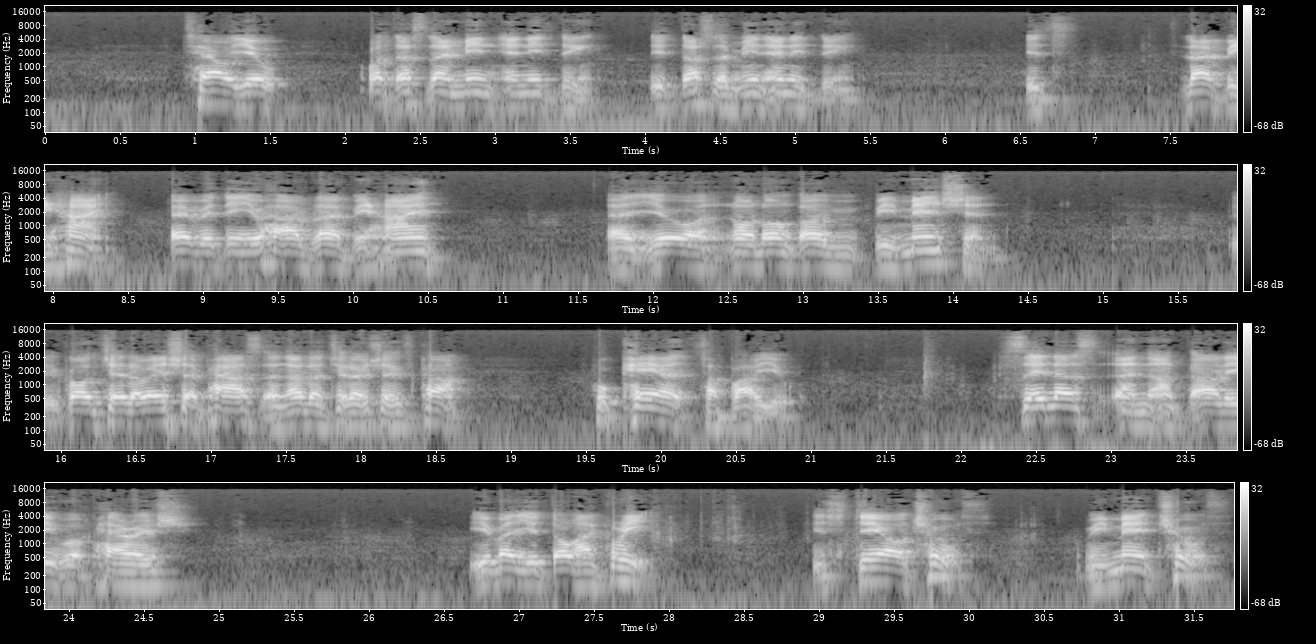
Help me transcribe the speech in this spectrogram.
tell you? What does that mean? Anything? It doesn't mean anything. It's left behind. Everything you have left behind and you will no longer be mentioned. Because generation pass, another generation come. Who cares about you? Sinners and ungodly will perish. Even you don't agree, it's still truth. Remain truth.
